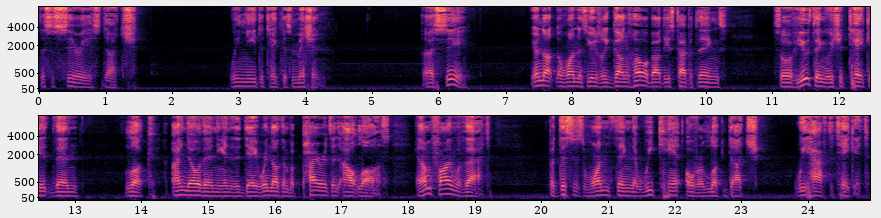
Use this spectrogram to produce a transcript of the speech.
This is serious, Dutch. We need to take this mission. I see. You're not the one that's usually gung ho about these type of things. So if you think we should take it, then look, I know that in the end of the day, we're nothing but pirates and outlaws, and I'm fine with that. But this is one thing that we can't overlook, Dutch. We have to take it.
